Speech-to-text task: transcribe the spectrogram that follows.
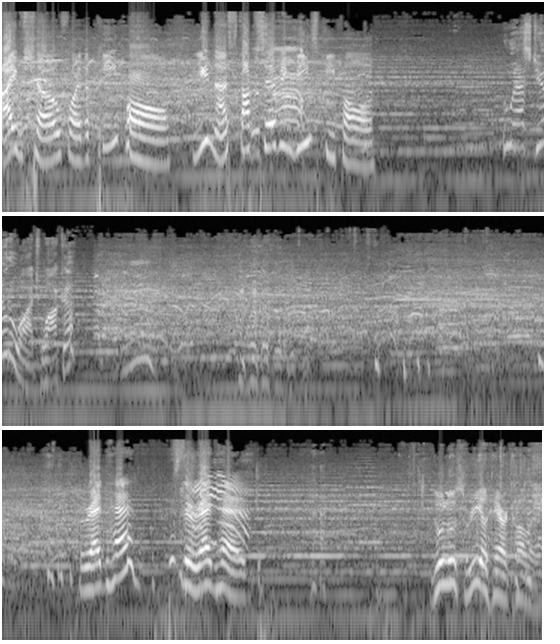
live show for the people. Yuna, stop serving these people. Who asked you to watch, Wakka? Redhead? Who's the redhead? Lulu's real hair color.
